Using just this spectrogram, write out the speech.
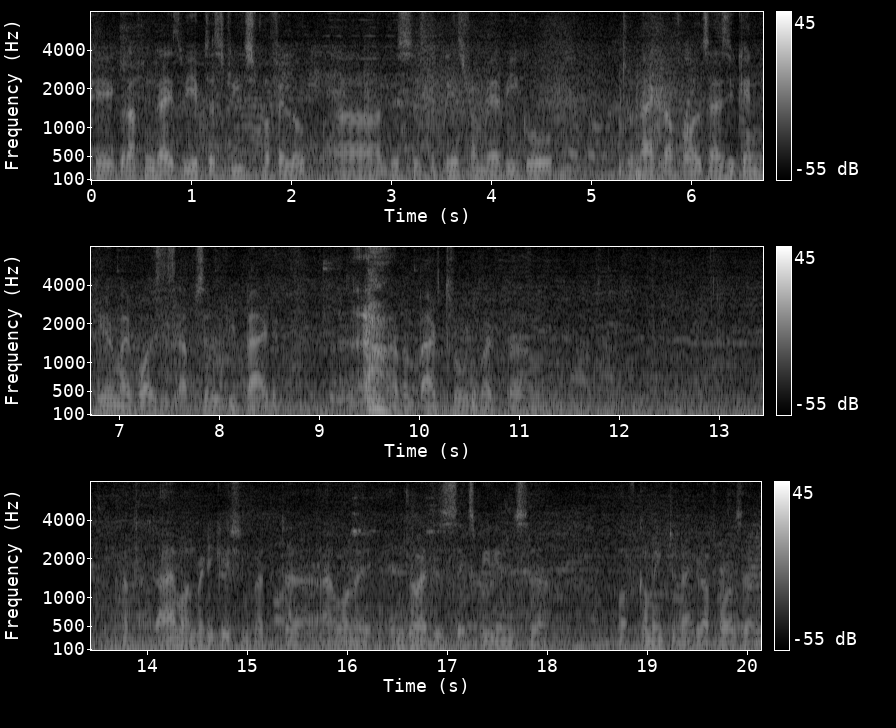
Okay, good afternoon, guys. We have just reached Buffalo. Uh, this is the place from where we go to Niagara Falls. As you can hear, my voice is absolutely bad. I have a bad throat, but um, I've- am on medication. But uh, I want to enjoy this experience uh, of coming to Niagara Falls and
